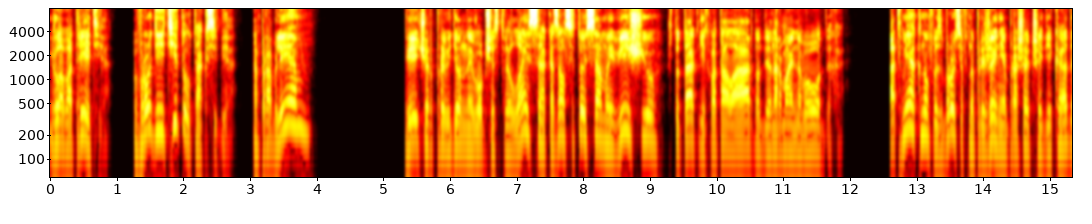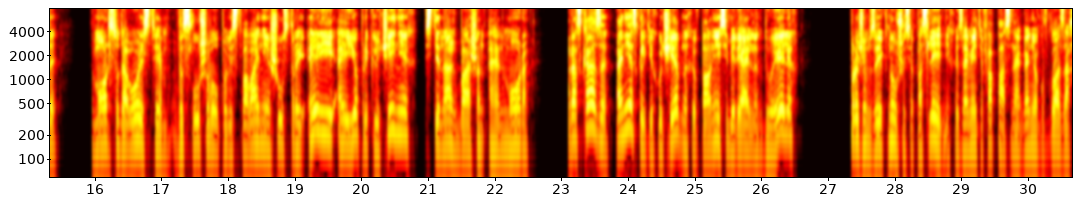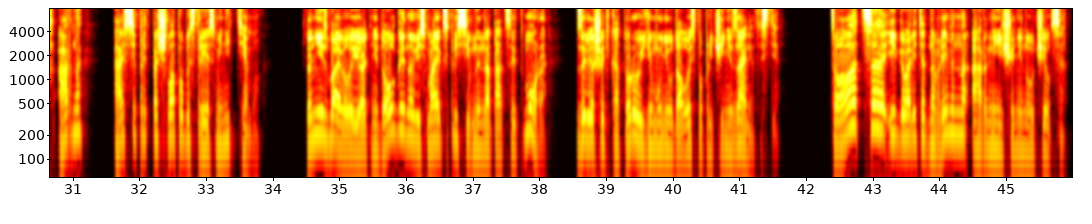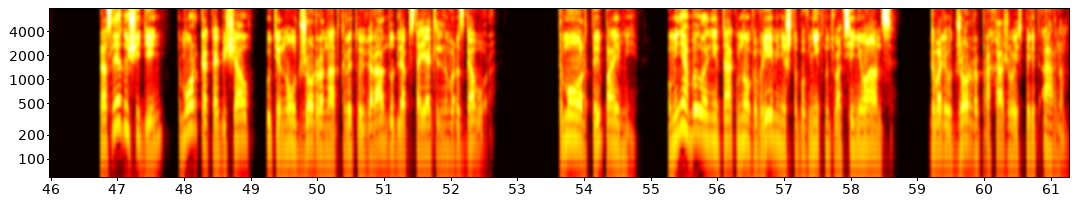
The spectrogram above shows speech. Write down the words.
Глава 3. Вроде и титул так себе, а проблем... Вечер, проведенный в обществе Лайса, оказался той самой вещью, что так не хватало Арну для нормального отдыха. Отмякнув и сбросив напряжение прошедшей декады, Тмор с удовольствием выслушивал повествование шустрой Эрии о ее приключениях в стенах башен Айнмора, рассказы о нескольких учебных и вполне себе реальных дуэлях, Впрочем, заикнувшись о последних и заметив опасный огонек в глазах Арна, Асси предпочла побыстрее сменить тему, что не избавило ее от недолгой, но весьма экспрессивной нотации Тмора, завершить которую ему не удалось по причине занятости. Целоваться и говорить одновременно Арни еще не научился. На следующий день Тмор, как и обещал, утянул Джорра на открытую веранду для обстоятельного разговора. «Тмор, ты пойми, «У меня было не так много времени, чтобы вникнуть во все нюансы», говорил Джорро, прохаживаясь перед Арном.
